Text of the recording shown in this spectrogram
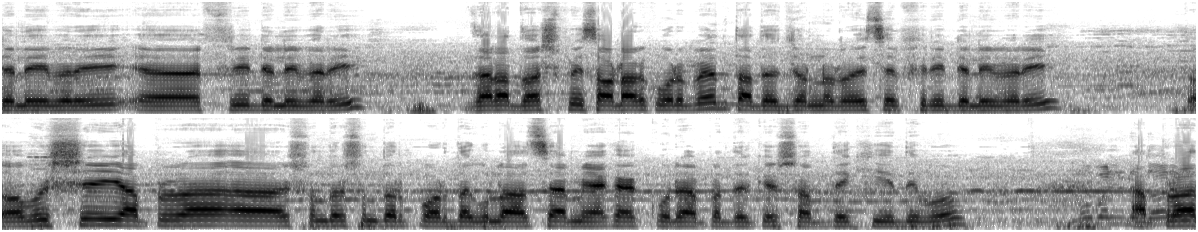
ডেলিভারি ফ্রি ডেলিভারি যারা দশ পিস অর্ডার করবেন, তাদের জন্য রয়েছে ফ্রি ডেলিভারি তো অবশ্যই আপনারা সুন্দর সুন্দর পর্দাগুলো আছে আমি এক এক করে আপনাদেরকে সব দেখিয়ে দেবো। আপনার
